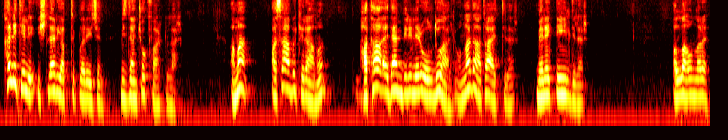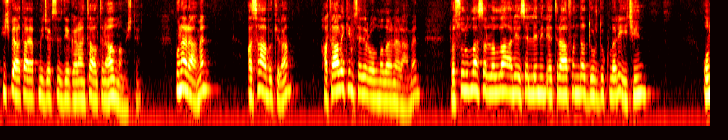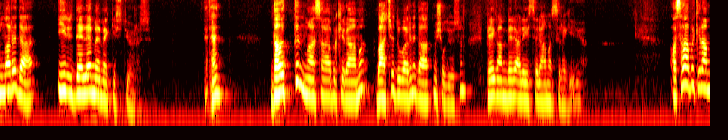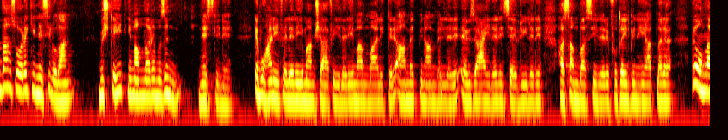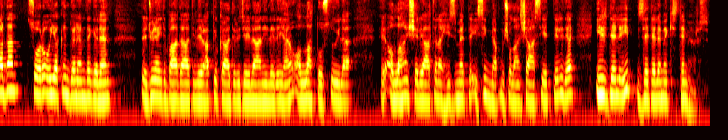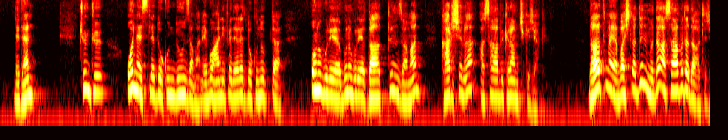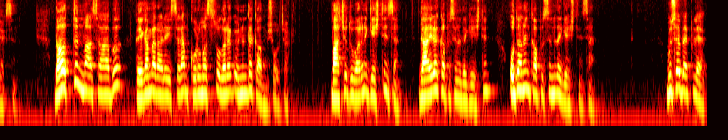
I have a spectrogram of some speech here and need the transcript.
Kaliteli işler yaptıkları için bizden çok farklılar. Ama ashab-ı kiramı hata eden birileri olduğu halde, onlar da hata ettiler. Melek değildiler. Allah onlara hiçbir hata yapmayacaksınız diye garanti altına almamıştı. Buna rağmen ashab-ı kiram hatalı kimseler olmalarına rağmen Resulullah sallallahu aleyhi ve sellemin etrafında durdukları için onları da irdelememek istiyoruz. Neden? Dağıttın mı ashab-ı kiramı, bahçe duvarını dağıtmış oluyorsun. Peygamberi aleyhisselama sıra geliyor. Ashab-ı kiramdan sonraki nesil olan müştehit imamlarımızın neslini, Ebu Hanifeleri, İmam Şafiileri, İmam Malikleri, Ahmet bin Hanbelleri, Evzaileri, Sevrileri, Hasan Basrileri, Fudayl bin İyadları ve onlardan sonra o yakın dönemde gelen Cüneyd-i Bağdadileri, Abdülkadir Ceylanileri yani Allah dostluğuyla e, Allah'ın şeriatına hizmetle isim yapmış olan şahsiyetleri de irdeleyip zedelemek istemiyoruz. Neden? Çünkü o nesle dokunduğun zaman, Ebu Hanifelere dokunup da onu buraya, bunu buraya dağıttığın zaman karşına ashab-ı kiram çıkacak. Dağıtmaya başladın mı da ashabı da dağıtacaksın. Dağıttın mı ashabı, Peygamber aleyhisselam korumasız olarak önünde kalmış olacak. Bahçe duvarını geçtin sen. Daire kapısını da geçtin. Odanın kapısını da geçtin sen. Bu sebeple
